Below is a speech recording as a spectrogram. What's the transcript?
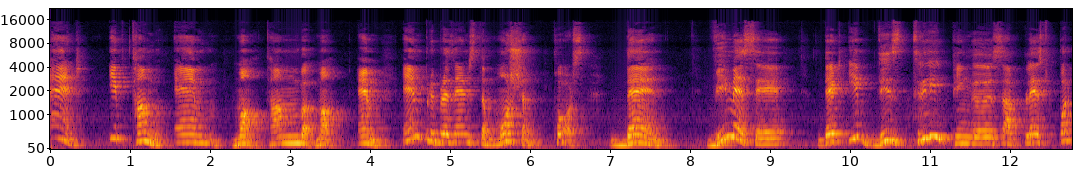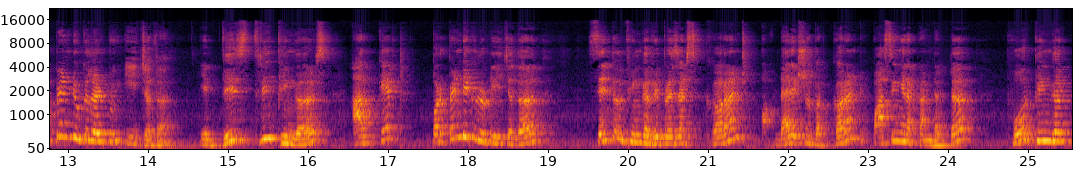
And if thumb M ma thumb ma M M represents the motion force then we may say that if these three fingers are placed perpendicular to each other, if these three fingers are kept perpendicular to each other, central finger represents current, direction of the current passing in a conductor, four finger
